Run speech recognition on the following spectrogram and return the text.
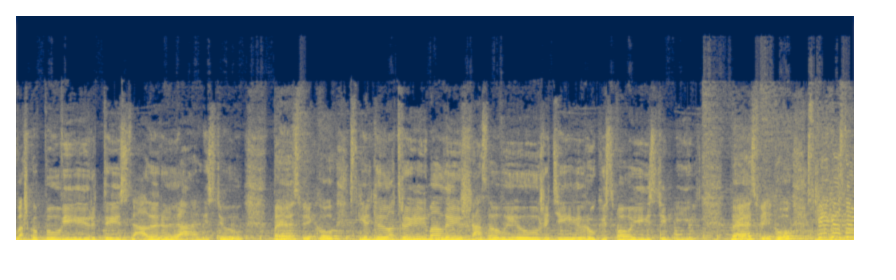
важко повірити, стали реальністю. Без віку, скільки отримали шанс новий у житті, руки свої здіміть. Без віку, скільки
